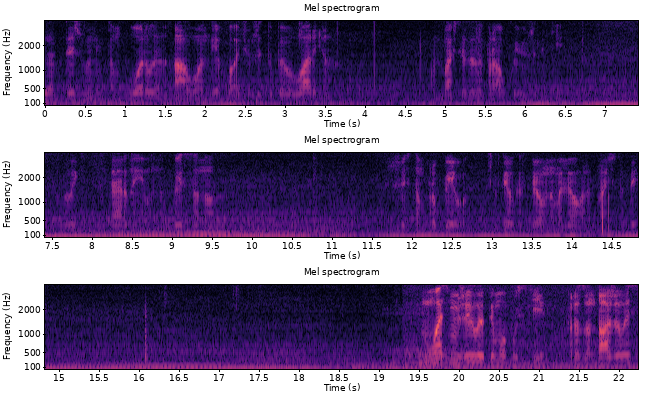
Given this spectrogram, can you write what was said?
Так, де ж вони? Там Орлен. А, вон, я бачу вже ту пивоварню. Вон, бачите, за заправкою вже такі великі цистерни, і написано. Щось там про пиво. Бутилка з пивом намальована, значить туди. Ну ось ми вже й летимо пусті. Розвантажились,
